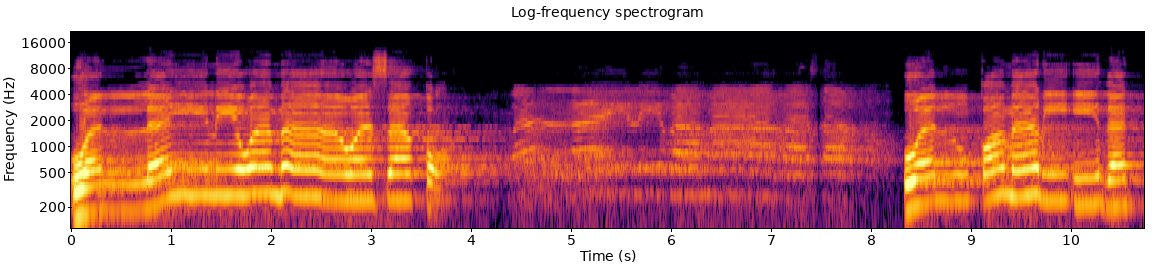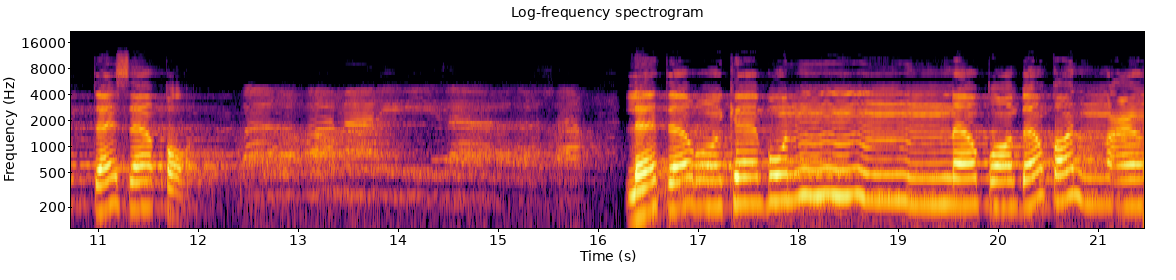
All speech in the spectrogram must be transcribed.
والليل وما وسق. والقمر إذا اتسق. لتركبن طبقا عن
